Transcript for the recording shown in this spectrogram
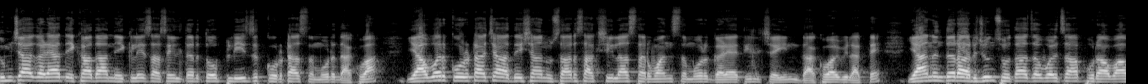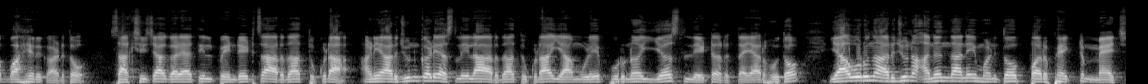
तुमच्या गळ्यात एखादा नेकलेस असेल तर तो प्लीज कोर्टासमोर दाखवा. यावर कोर्टाच्या आदेशानुसार साक्षीला सर्वांसमोर गळ्यातील चैन दाखवावी लागते. यानंतर अर्जुन स्वतःजवळचा पुरावा बाहेर काढतो. साक्षीच्या गळ्यातील पेंडेटचा अर्धा तुकडा आणि अर्जुनकडे असलेला अर्धा तुकडा यामुळे पूर्ण यस लेटर तयार होतो. यावरून अर्जुन आनंदाने म्हणतो परफेक्ट मॅच.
